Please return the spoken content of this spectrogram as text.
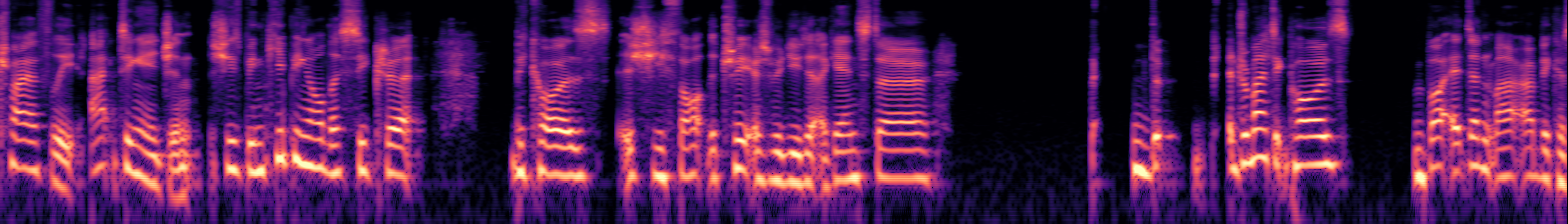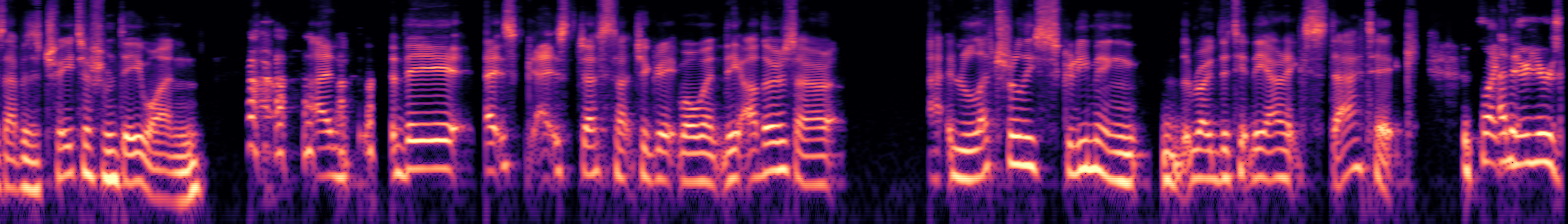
triathlete, acting agent. She's been keeping all this secret because she thought the traitors would use it against her. D- dramatic pause, but it didn't matter because I was a traitor from day one. and they, it's it's just such a great moment. The others are uh, literally screaming around the table. They are ecstatic. It's like And it- New Year's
